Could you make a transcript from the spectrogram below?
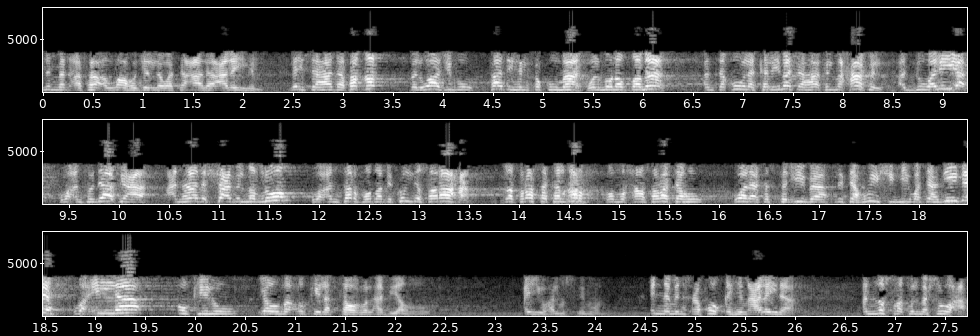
ممن أفاء الله جل وتعالى عليهم. ليس هذا فقط بل واجب هذه الحكومات والمنظمات أن تقول كلمتها في المحافل الدولية وأن تدافع عن هذا الشعب المظلوم وأن ترفض بكل صراحة غطرسة الغرب ومحاصرته ولا تستجيب لتهويشه وتهديده وإلا أكلوا يوم أكل الثور الأبيض. أيها المسلمون إن من حقوقهم علينا النصرة المشروعة.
